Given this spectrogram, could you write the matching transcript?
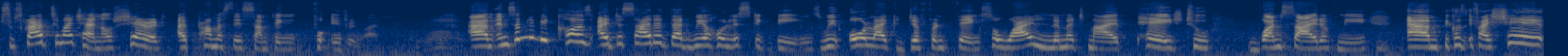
subscribe to my channel, share it. I promise there's something for everyone. Wow. Um, and simply because I decided that we are holistic beings, we all like different things. So why limit my page to one side of me? Um, because if I share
